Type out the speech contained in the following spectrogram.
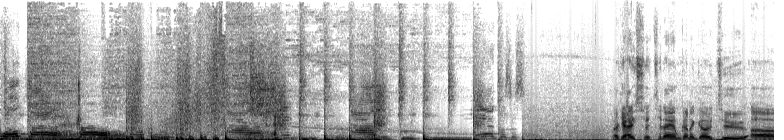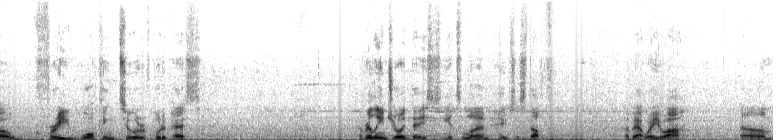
Walk by. Okay, so today I'm going to go do a free walking tour of Budapest. I've really enjoyed these. You get to learn heaps of stuff about where you are. Um,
